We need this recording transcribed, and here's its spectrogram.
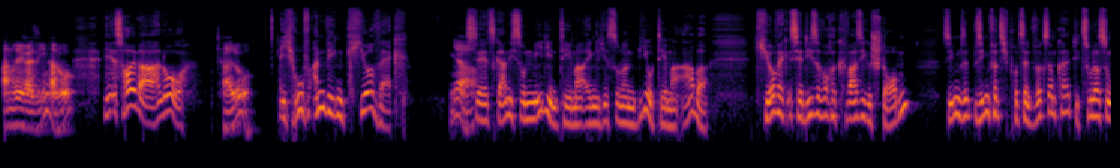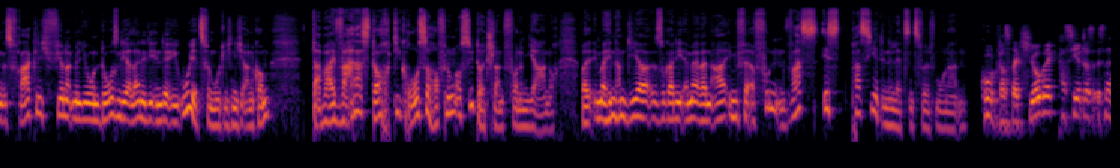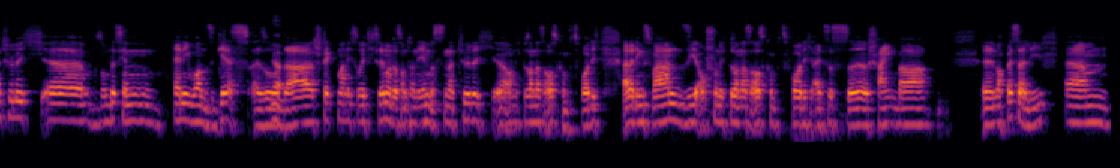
André Reisin, hallo. Hier ist Holger, hallo. Hallo. Ich rufe an wegen CureVac. Ja. Das ist ja jetzt gar nicht so ein Medienthema eigentlich ist, sondern ein Biothema. Aber CureVac ist ja diese Woche quasi gestorben. 47 Prozent Wirksamkeit. Die Zulassung ist fraglich. 400 Millionen Dosen, die alleine die in der EU jetzt vermutlich nicht ankommen. Dabei war das doch die große Hoffnung aus Süddeutschland vor einem Jahr noch. Weil immerhin haben die ja sogar die mRNA-Impfe erfunden. Was ist passiert in den letzten zwölf Monaten? Gut, was bei CureVac passiert ist, ist natürlich äh, so ein bisschen anyone's guess. Also ja. da steckt man nicht so richtig drin und das Unternehmen ist natürlich äh, auch nicht besonders auskunftsfreudig. Allerdings waren sie auch schon nicht besonders auskunftsfreudig, als es äh, scheinbar äh, noch besser lief. Ähm,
